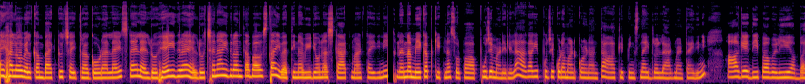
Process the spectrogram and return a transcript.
Hi hello welcome back to Chaitra Gowda lifestyle ಎಲ್ಲರೂ ಹೇಗಿದ್ದೀರಾ? ಎಲ್ಲರೂ ಚೆನ್ನಾಗಿದ್ದೀರಾ ಅಂತ ಭಾವಿಸ್ತಾ ಇವತ್ತಿನ ವಿಡಿಯೋನ ಸ್ಟಾರ್ಟ್ ಮಾಡ್ತಾ ಇದ್ದೀನಿ. ನನ್ನ ಮೇಕಪ್ ಕಿಟ್ನ ಸ್ವಲ್ಪ ಪೂಜೆ ಮಾಡಿರಲಿಲ್ಲ, ಹಾಗಾಗಿ ಪೂಜೆ ಕೂಡ ಮಾಡ್ಕೊಳ್ಳೋಣ ಅಂತ ಆ ಕ್ಲಿಪ್ಪಿಂಗ್ಸ್ನ ಇದರಲ್ಲೂ ಆ್ಯಡ್ ಮಾಡ್ತಾ ಇದ್ದೀನಿ. ಹಾಗೆ ದೀಪಾವಳಿ, ಹಬ್ಬ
